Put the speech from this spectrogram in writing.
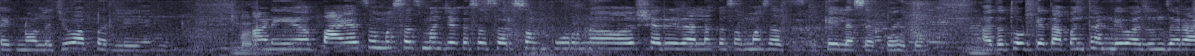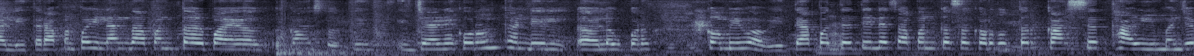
टेक्नॉलॉजी वापरलेली आहे. बरोबर. आणि अ, पायाचा मसाज म्हणजे कसं सर संपूर्ण शरीराला कसं मसाज केल्यासारखं होतो. आता थोडक्यात आपण थंडी वाजून जर आली तर आपण पहिल्यांदा आपण तळपाय असतो. ती जेणेकरून थंडी लवकर कमी व्हावी. त्या पद्धतीनेच आपण कसं करतो तर कास्य थाळी म्हणजे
